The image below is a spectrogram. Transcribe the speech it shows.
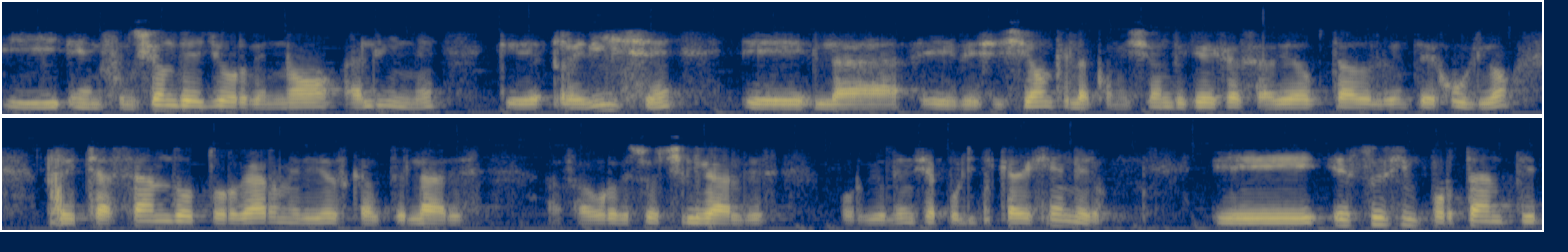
y en función de ello ordenó al INE que revise eh, la eh, decisión que la Comisión de Quejas había adoptado el 20 de julio, rechazando otorgar medidas cautelares a favor de Xochitl Gálvez por violencia política de género. Eh, esto es importante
